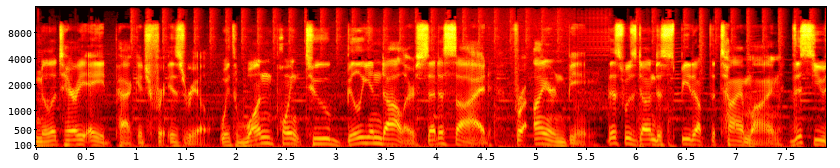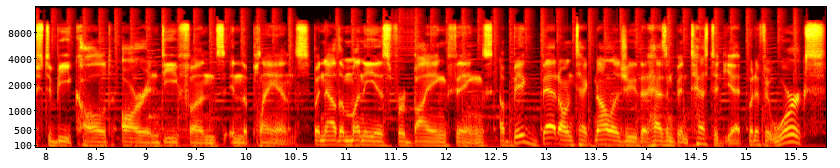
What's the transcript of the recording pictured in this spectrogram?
military aid package for Israel, with $1.2 billion set aside for Iron Beam. This was done to speed up the timeline. This used to be called R&D funds in the plans, but now the money is for buying things. A big bet on technology that hasn't been tested yet, but if it works,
